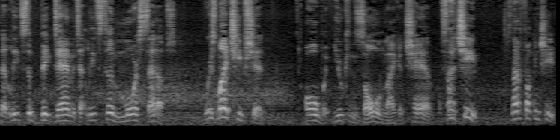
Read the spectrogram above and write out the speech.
That leads to big damage. That leads to more setups. Where's my cheap shit? Oh, but you can zone like a champ. It's not cheap. It's not fucking cheap.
